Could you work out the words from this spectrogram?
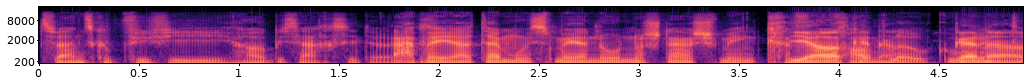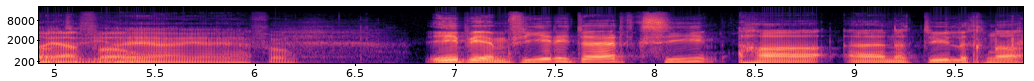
20 ab 5, Uhr, halb 6 Uhr dort. Eben, ja, dann muss man ja nur noch schnell schminken. Ja, genau. gut, Genau, ja, voll. Ja, ja, ja, ja, voll. Ich war am 4 Uhr dort, habe äh, natürlich noch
